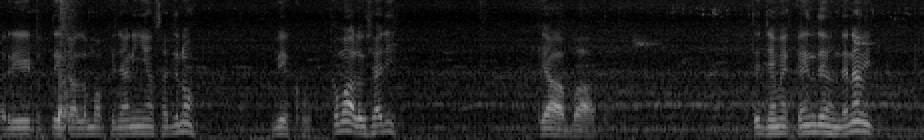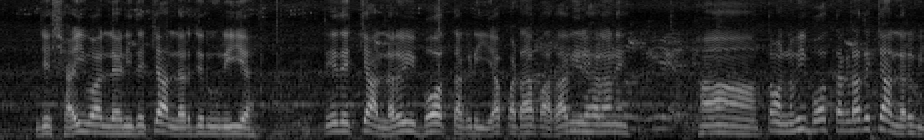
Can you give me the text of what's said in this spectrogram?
ਰੇਟ ਤੇ ਗੱਲ ਮੁੱਕ ਜਾਣੀ ਆ ਸੱਜਣੋ। ਵੇਖੋ ਕਮਾ ਸ਼ਾਹ ਜੀ। ਕੀ ਬਾਤ। ਹੈ। ਤੇ ਜਿਵੇਂ ਕਹਿੰਦੇ ਹੁੰਦੇ ਨਾ ਵੀ ਜੇ ਸ਼ਾਹੀਵਾਲ ਲੈਣੀ ਤੇ ਝਾਲਰ ਜ਼ਰੂਰੀ ਆ, ਤੇ ਇਹਦੇ ਝਾਲਰ ਵੀ ਬਹੁਤ ਤਗੜੀ ਆ ਪਟਾ ਪਾਤਾ ਵੀਰ ਹਰਾਂ ਨੇ। ਹਾਂ ਤੁਹਾਨੂੰ ਵੀ ਬਹੁਤ ਤਗੜਾ ਤੇ ਝਾਲਰ ਵੀ।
